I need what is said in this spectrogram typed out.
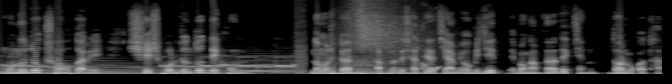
মনোযোগ সহকারে শেষ পর্যন্ত দেখুন। নমস্কার, আপনাদের সাথে আছি আমি অভিজিৎ এবং আপনারা দেখছেন ধর্মকথা।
